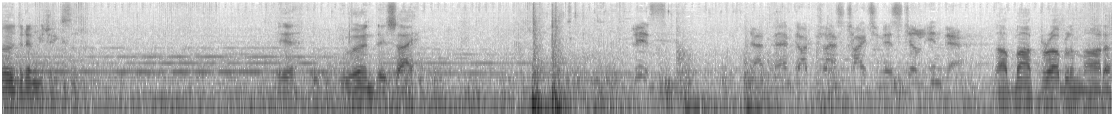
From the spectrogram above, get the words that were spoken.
öldüremeyeceksin. Here, you earned this, eh? Liz, that Vanguard class Titan is still in there. Not my problem, Marta.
